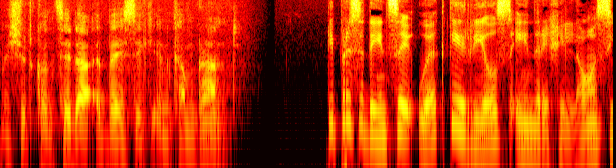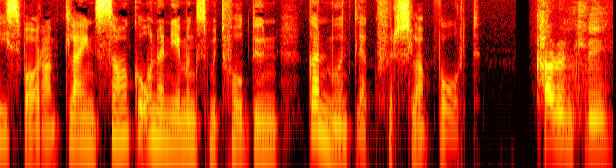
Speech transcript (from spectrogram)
we should consider a basic income grant. Die president sê ook die reëls en regulasies waaraan klein sakeondernemings moet voldoen, kan moontlik verslap word. Currently,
